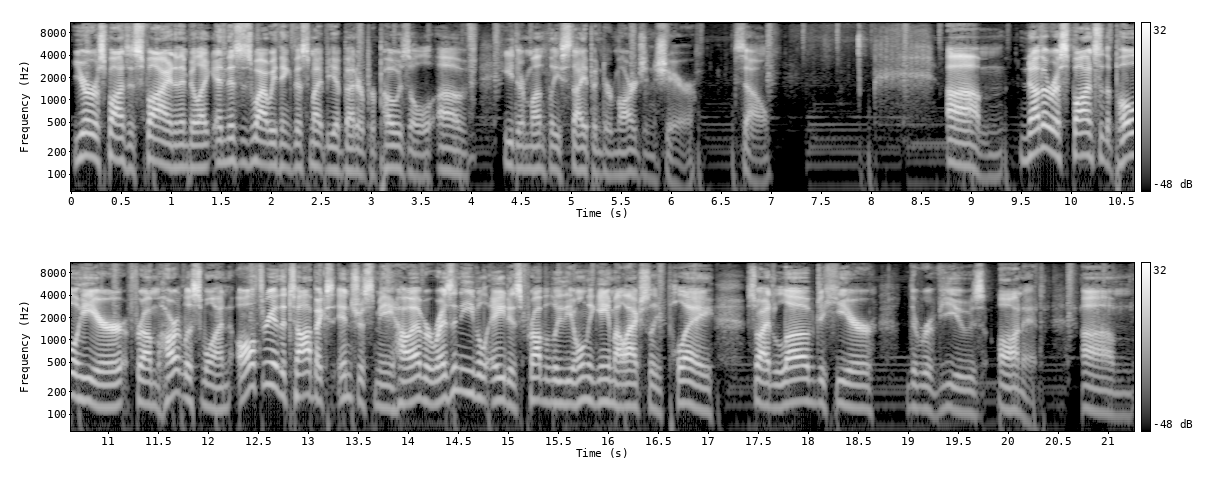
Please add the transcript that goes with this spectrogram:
your response is fine, and then be like, and this is why we think this might be a better proposal of either monthly stipend or margin share. So, um, another response to the poll here from Heartless One. All three of the topics interest me. However, Resident Evil 8 is probably the only game I'll actually play, so I'd love to hear the reviews on it. Um,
